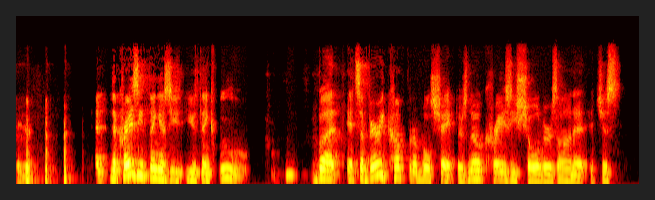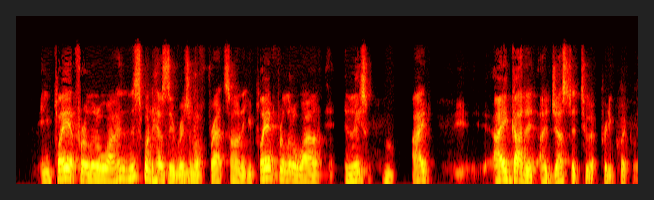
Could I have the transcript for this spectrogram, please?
bigger. and the crazy thing is you, you think, ooh, but it's a very comfortable shape. There's no crazy shoulders on it. It just you play it for a little while. And this one has the original frets on it. You play it for a little while, at least I I got it adjusted to it pretty quickly.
